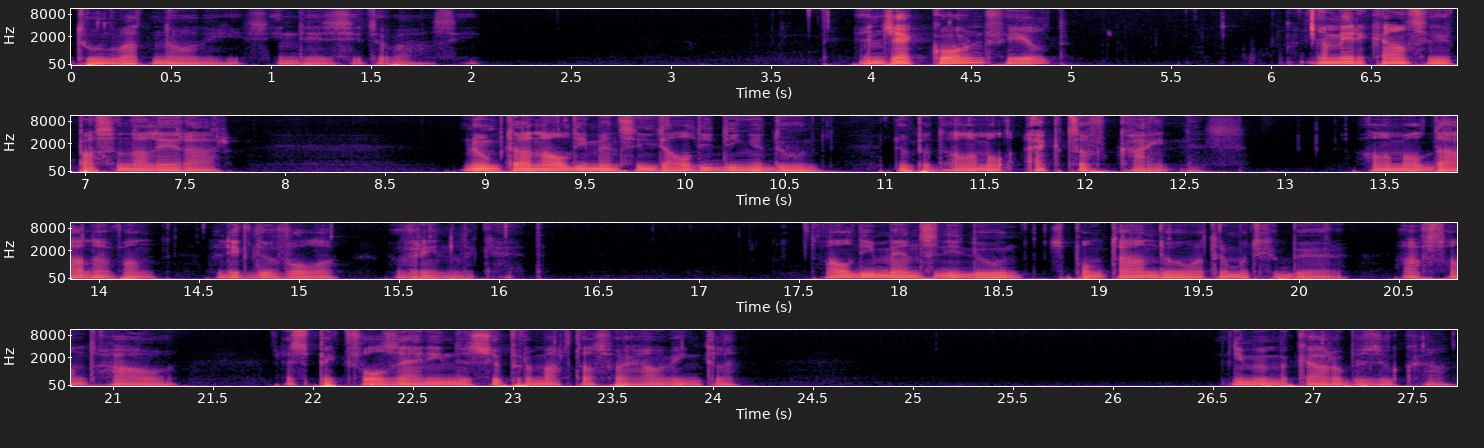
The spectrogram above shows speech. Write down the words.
doen wat nodig is in deze situatie. En Jack Cornfield, Amerikaanse Vipassana-leraar, noemt aan al die mensen die al die dingen doen, noemt het allemaal acts of kindness. Allemaal daden van liefdevolle vriendelijkheid. Al die mensen die doen, spontaan doen wat er moet gebeuren, afstand houden, respectvol zijn in de supermarkt als we gaan winkelen, niet met elkaar op bezoek gaan.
